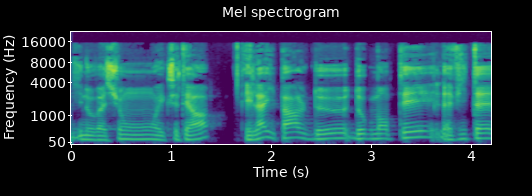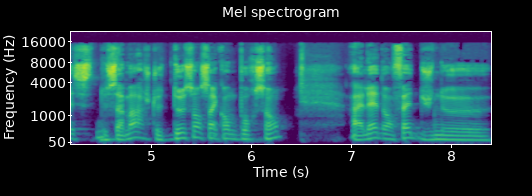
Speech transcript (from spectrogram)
d'innovation, etc. Et là, il parle de d'augmenter la vitesse de sa marche de 250% à l'aide en fait d'une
